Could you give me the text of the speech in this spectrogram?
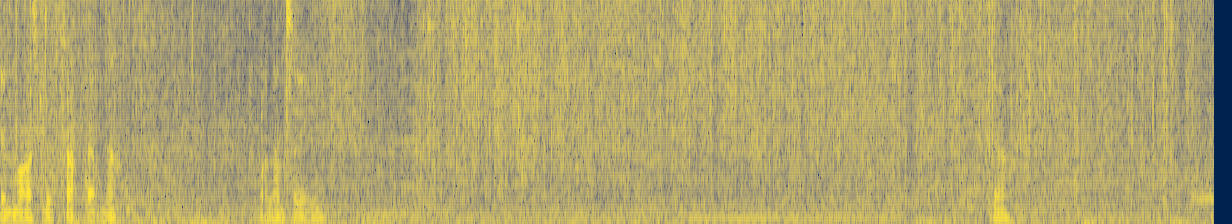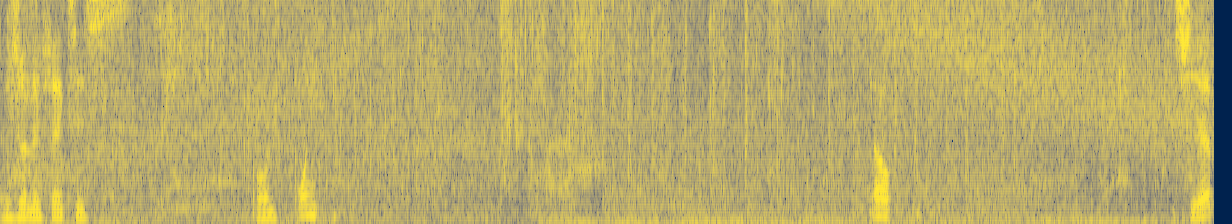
Look fucked up now. All I'm saying. Yeah. Visual effects is on point. Oh. Shit.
